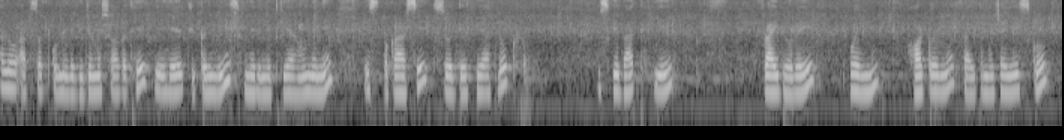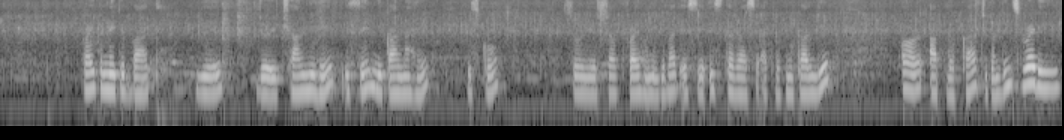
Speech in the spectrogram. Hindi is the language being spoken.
हेलो, आप सबको मेरे वीडियो में स्वागत है। ये है चिकन विंग्स। मैरिनेट किया हूँ मैंने इस प्रकार से। सो देखिए आप लोग। उसके बाद ये फ्राइड हो रहे ऑयल में। हॉट ऑयल में फ्राई करना चाहिए इसको। फ्राई करने के बाद ये जो छालनी है, इसे निकालना है इसको। सो ये सब फ्राई होने के बाद इसे इस तरह से आप लोग निकालिए और आप लोग का चिकन विंग्स रेडी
